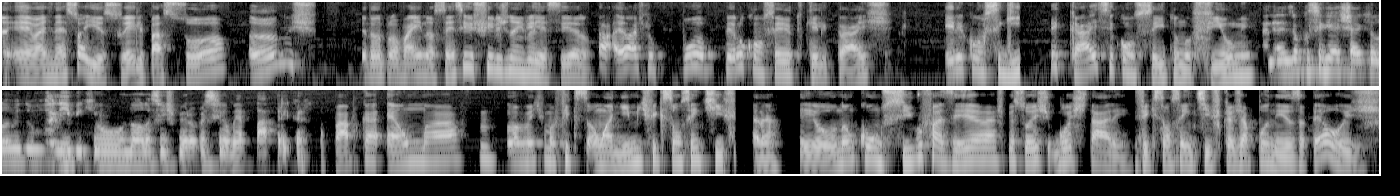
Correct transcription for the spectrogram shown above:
É, mas não é só isso. Ele passou anos tentando provar a inocência e os filhos não envelheceram. Ah, Eu acho que pelo conceito que ele traz, ele conseguiu explicar esse conceito no filme. Aliás, eu consegui achar que o nome do anime que o Nolan se inspirou pra esse filme é Páprica. O Páprica é uma. provavelmente uma ficção, um anime de ficção científica, né? Eu não consigo fazer as pessoas gostarem de ficção científica japonesa até hoje.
